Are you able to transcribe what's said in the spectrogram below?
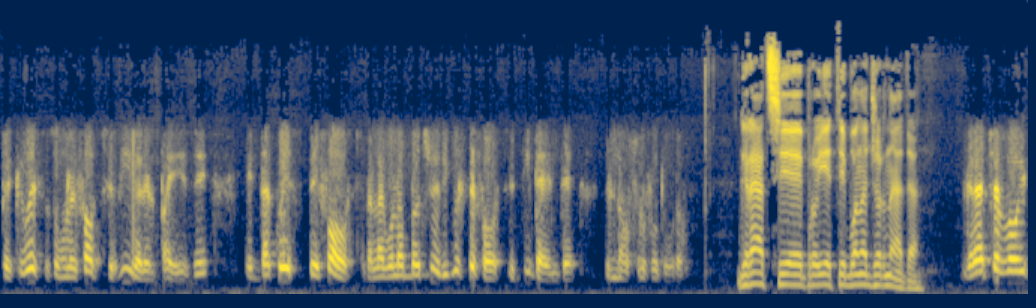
perché queste sono le forze vive del Paese e da queste forze, dalla collaborazione di queste forze dipende il nostro futuro. Grazie Proietti buona giornata. Grazie a voi.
